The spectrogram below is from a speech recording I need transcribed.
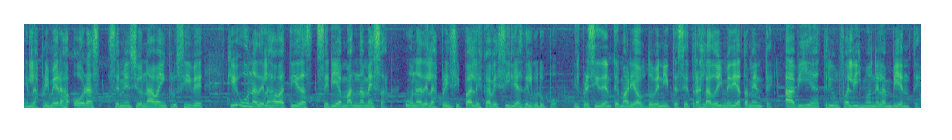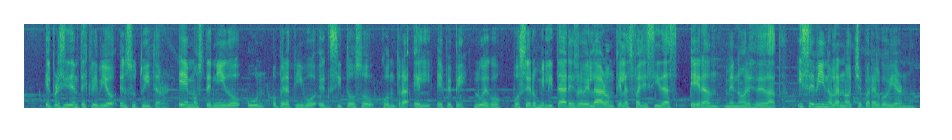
En las primeras horas se mencionaba inclusive que una de las abatidas sería Magna Mesa, una de las principales cabecillas del grupo. El presidente Mario Abdo Benítez se trasladó inmediatamente. Había triunfalismo en el ambiente. El presidente escribió en su Twitter, hemos tenido un operativo exitoso contra el EPP. Luego, voceros militares revelaron que las fallecidas eran menores de edad. Y se vino la noche para el gobierno.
